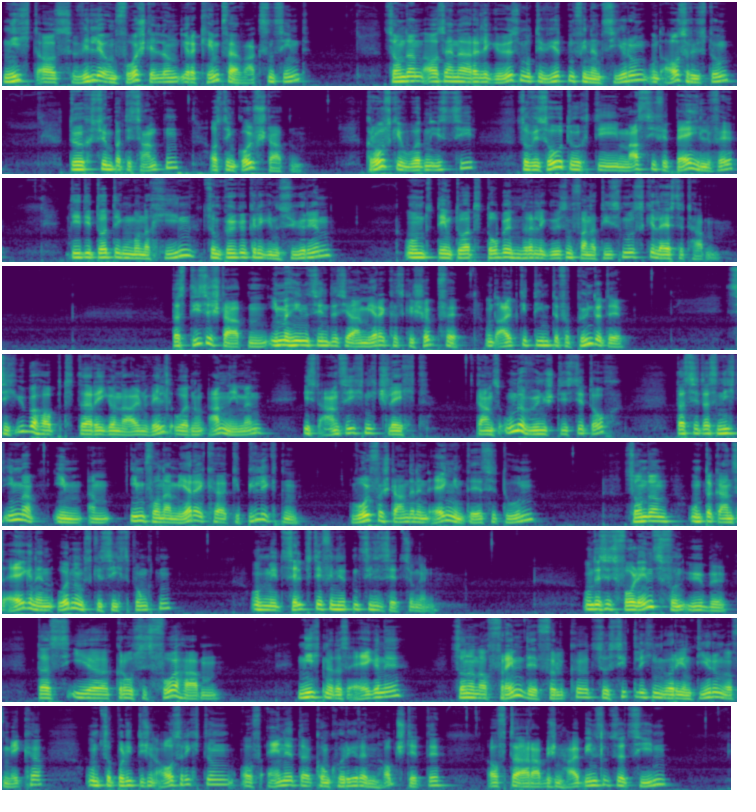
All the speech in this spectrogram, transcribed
nicht aus Wille und Vorstellung ihrer Kämpfer erwachsen sind, sondern aus einer religiös motivierten Finanzierung und Ausrüstung durch Sympathisanten aus den Golfstaaten. Groß geworden ist sie sowieso durch die massive Beihilfe, die die dortigen Monarchien zum Bürgerkrieg in Syrien und dem dort tobenden religiösen Fanatismus geleistet haben. Dass diese Staaten, immerhin sind es ja Amerikas Geschöpfe, und altgediente Verbündete sich überhaupt der regionalen Weltordnung annehmen, ist an sich nicht schlecht. Ganz unerwünscht ist jedoch, dass sie das nicht immer im am im von Amerika gebilligten, wohlverstandenen Eigeninteresse tun, sondern unter ganz eigenen Ordnungsgesichtspunkten und mit selbstdefinierten Zielsetzungen. Und es ist vollends von übel, dass ihr großes Vorhaben nicht nur das eigene, sondern auch fremde Völker zur sittlichen Orientierung auf Mekka und zur politischen Ausrichtung auf eine der konkurrierenden Hauptstädte auf der arabischen Halbinsel zu erziehen,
